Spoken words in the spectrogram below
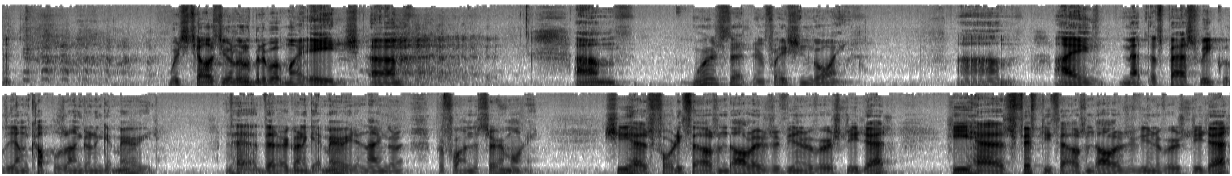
which tells you a little bit about my age. Um, um, where's that inflation going? Um, I met this past week with a young couple that I'm going to get married, that, that are going to get married, and I'm going to perform the ceremony. She has $40,000 of university debt. He has $50,000 of university debt.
